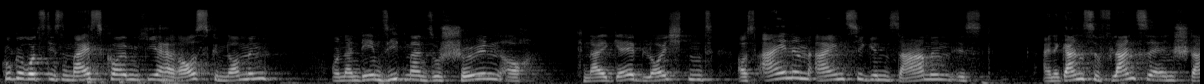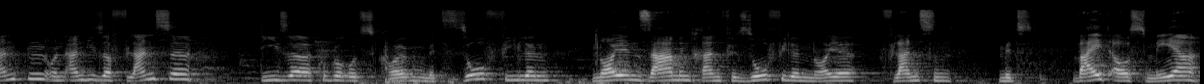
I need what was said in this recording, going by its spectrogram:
Kuckerutz, diesen Maiskolben hier herausgenommen und an dem sieht man so schön auch knallgelb leuchtend, aus einem einzigen Samen ist eine ganze Pflanze entstanden und an dieser Pflanze dieser Kuckurukskolben mit so vielen neuen Samen dran, für so viele neue Pflanzen mit weitaus mehr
